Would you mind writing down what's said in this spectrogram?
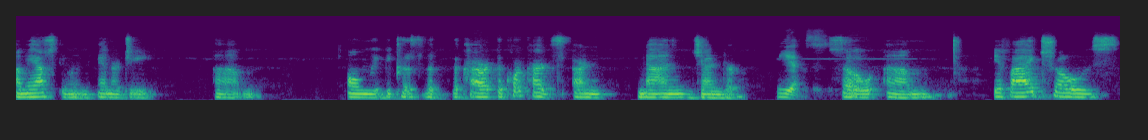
a masculine energy um, only because the, the card the core cards are non-gender. Yes. So um, if I chose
